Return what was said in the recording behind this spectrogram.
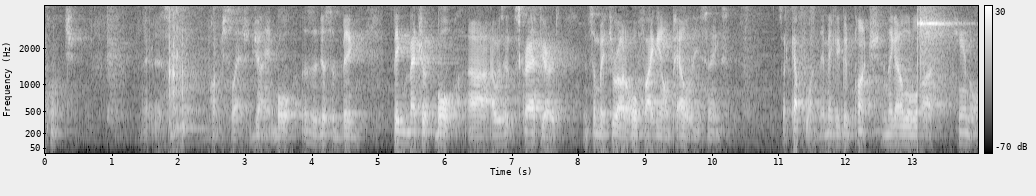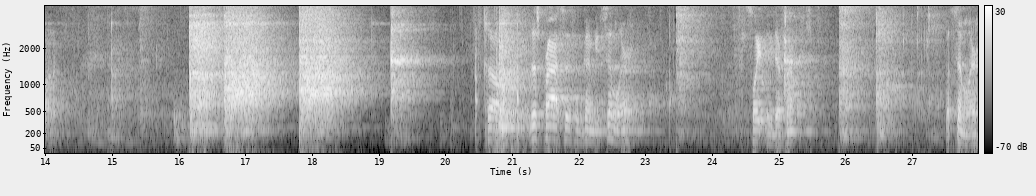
punch? There it is punch slash giant bolt. This is just a big, big metric bolt. Uh, I was at the scrapyard and somebody threw out a whole five gallon pail of these things. So I kept one. They make a good punch and they got a little uh, handle on it. So this process is going to be similar, slightly different, but similar.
